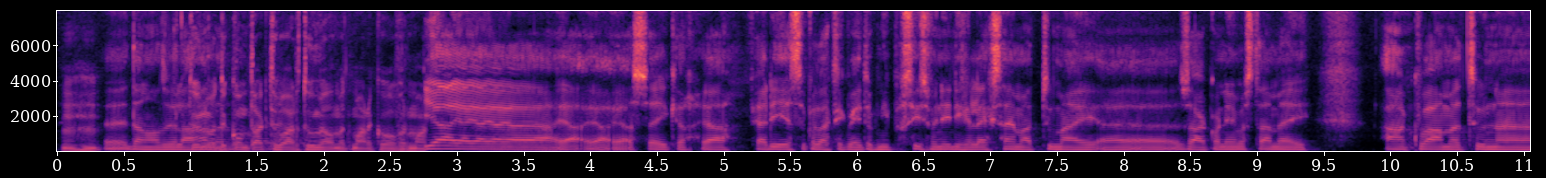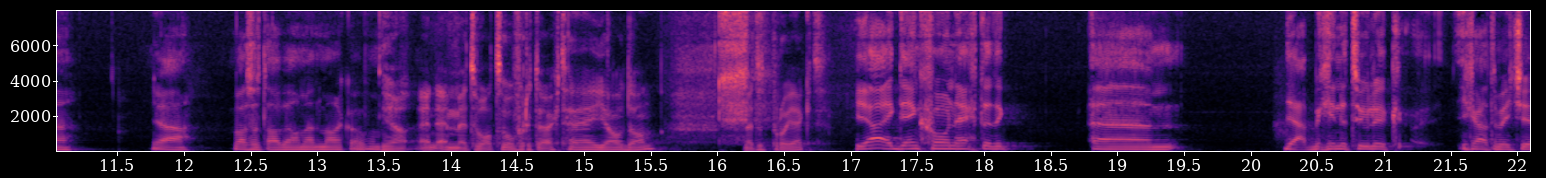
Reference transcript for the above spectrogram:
mm -hmm. uh, dan had willen toen, halen. De contacten waren toen wel met Mark Overmars. Ja, ja, ja, ja, ja, ja, ja, ja zeker. Ja. ja, die eerste contacten, ik weet ook niet precies wanneer die gelegd zijn, maar toen mij uh, zaakwaarnemers daarmee aankwamen, toen ja, was het al wel met Mark Overmars. Ja, en, en met wat overtuigt hij jou dan, met het project? Ja, ik denk gewoon echt dat ik... Um, ja, begin natuurlijk... Je gaat een beetje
